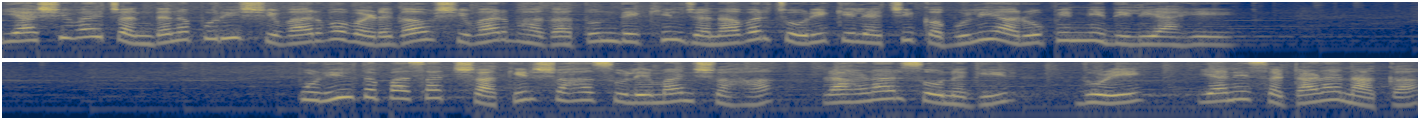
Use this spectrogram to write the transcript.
याशिवाय चंदनपुरी शिवार व वडगाव शिवार भागातून देखील जनावर चोरी केल्याची कबुली आरोपींनी दिली आहे. पुढील तपासात शाकीर शहा सुलेमान शहा राहणार सोनगीर धुळे याने सटाणा नाका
